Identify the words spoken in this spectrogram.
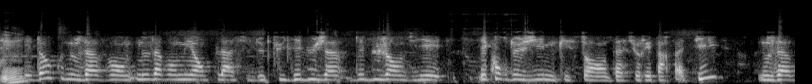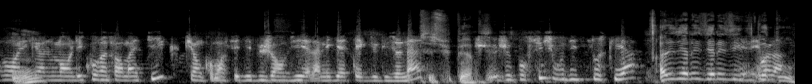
Mhm. Et donc nous avons nous avons mis en place depuis début ja- début janvier des cours de gym qui sont assurés par Fatih. Nous avons également les cours informatiques qui ont commencé début janvier à la médiathèque de Ghisonach. C'est super. Je, je poursuis, je vous dis tout ce qu'il y a. Allez-y, allez-y, allez-y, Et dites-moi voilà. tout.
